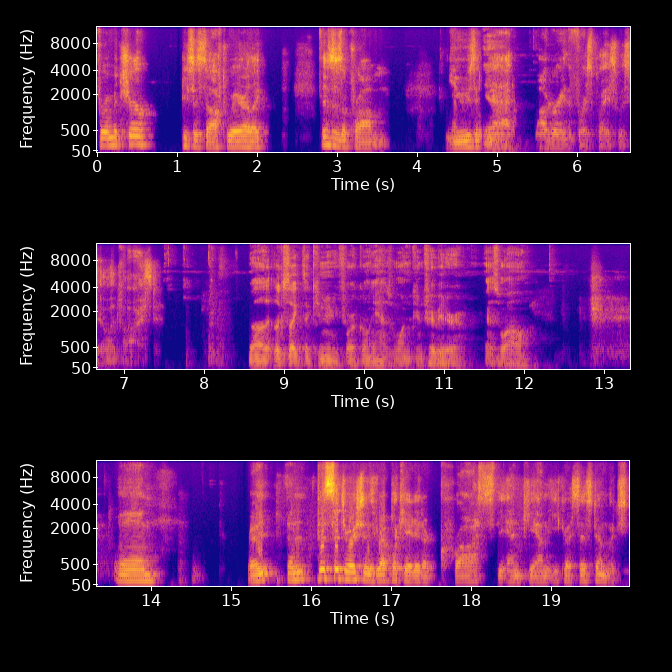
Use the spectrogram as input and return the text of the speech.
for a mature piece of software, like this is a problem. Using Yeah. that library in the first place was ill-advised. Well, it looks like the community fork only has one contributor as well. Um, right. And this situation is replicated across the NPM ecosystem, which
